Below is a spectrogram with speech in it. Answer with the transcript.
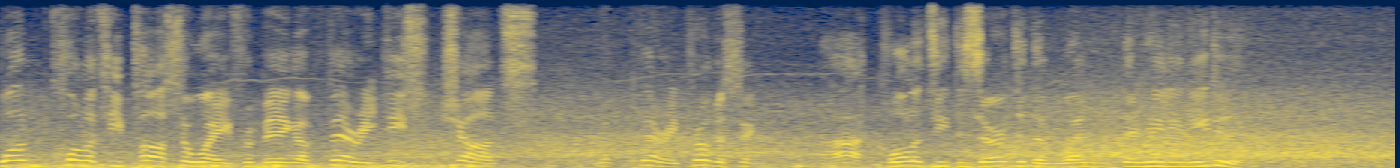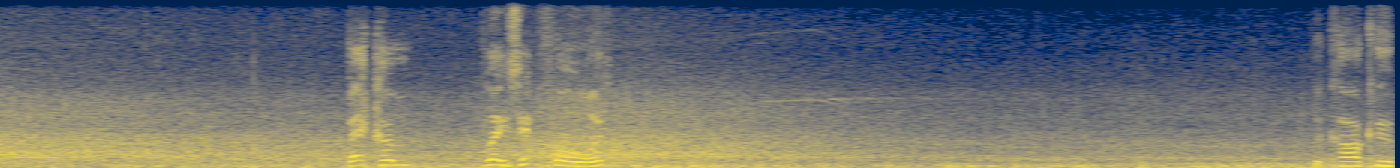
one quality pass away from being a very decent chance. Very promising. Ah, quality deserted them when they really needed it. Beckham plays it forward. Lukaku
